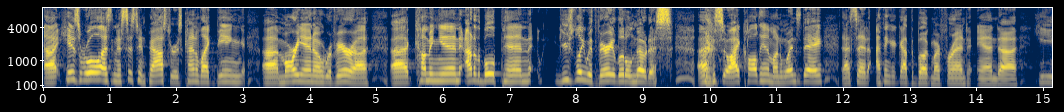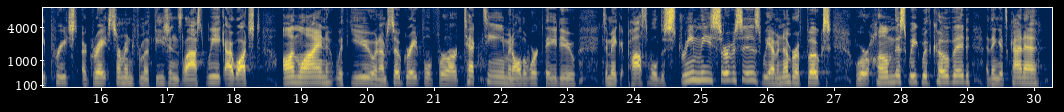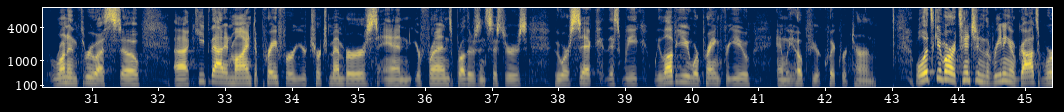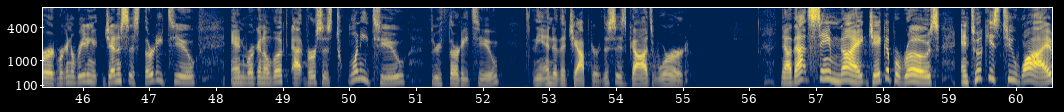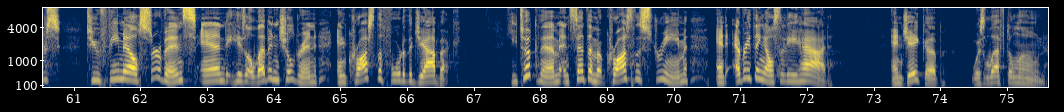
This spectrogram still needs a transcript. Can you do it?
Uh, his role as an assistant pastor is kind of like being uh, Mariano Rivera uh, coming in out of the bullpen, usually with very little notice. Uh, so I called him on Wednesday and I said, I think I got the bug, my friend. And uh, he preached a great sermon from Ephesians last week. I watched online with you, and I'm so grateful for our tech team and all the work they do to make it possible to stream these services. We have a number of folks who are home this week with COVID. I think it's kind of running through us. So uh, keep that in mind to pray for your church members and your friends, brothers, and sisters who are sick this week. We love you, we're praying for you, and we hope for your quick return. Well, let's give our attention to the reading of God's Word. We're going to read Genesis 32, and we're going to look at verses 22 through 32, the end of the chapter. This is God's Word. Now, that same night, Jacob arose and took his two wives, two female servants, and his eleven children, and crossed the ford of the Jabbok. He took them and sent them across the stream and everything else that he had and Jacob was left alone.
